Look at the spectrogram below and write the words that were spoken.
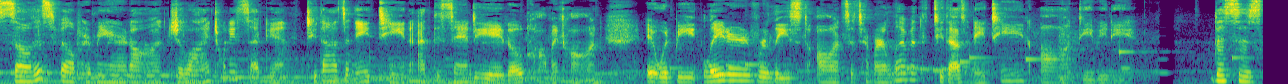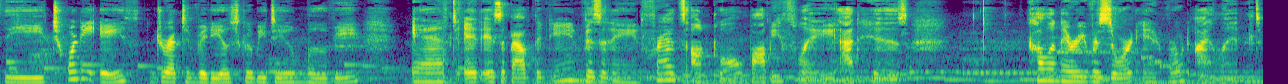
So, this film premiered on July 22nd, 2018, at the San Diego Comic Con. It would be later released on September 11th, 2018, on DVD. This is the 28th direct to video Scooby Doo movie, and it is about the gang visiting Fred's uncle, Bobby Flay, at his culinary resort in Rhode Island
